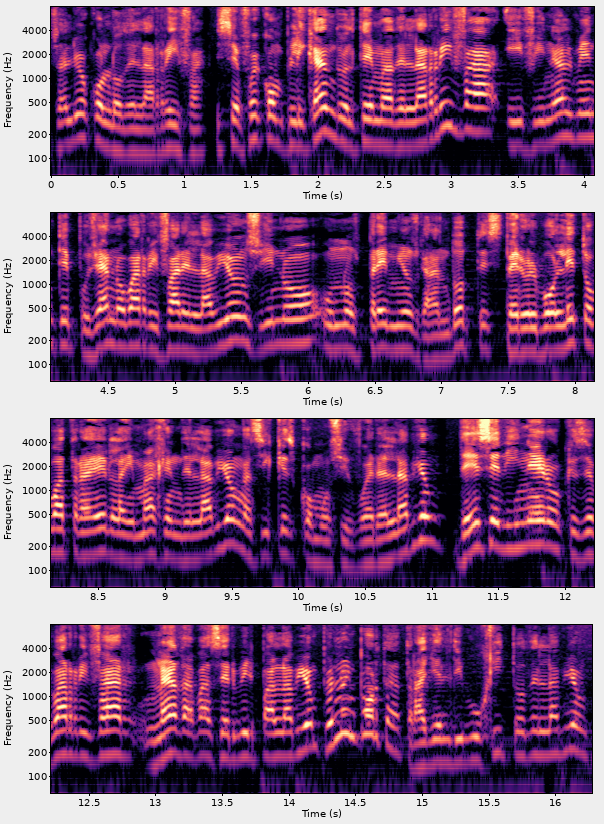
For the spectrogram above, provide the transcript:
salió con lo de la rifa. Se fue complicando el tema de la rifa y finalmente pues ya no va a rifar el avión, sino unos premios grandotes, pero el boleto va a traer la imagen del avión, así que es como si fuera el avión. De ese dinero que se va a rifar, nada va a servir para el avión, pero no importa, trae el dibujito del avión.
